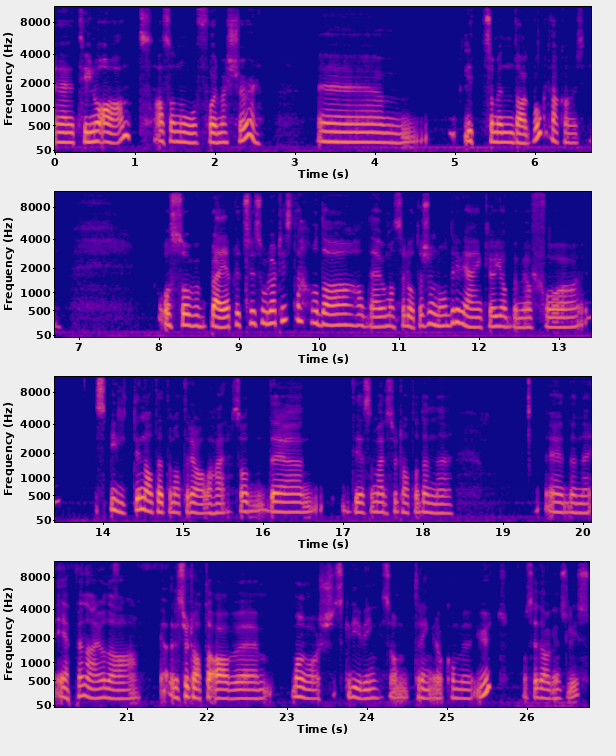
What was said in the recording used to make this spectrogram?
Eh, til noe annet. Altså noe for meg sjøl. Eh, litt som en dagbok, da, kan du si. Og så blei jeg plutselig soloartist, da. Og da hadde jeg jo masse låter, så nå driver jeg egentlig og jobber med å få spilt inn alt dette materialet her. Så det, det som er resultatet av denne, eh, denne EP-en, er jo da ja, resultatet av mange års skriving som trenger å komme ut og se dagens lys.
